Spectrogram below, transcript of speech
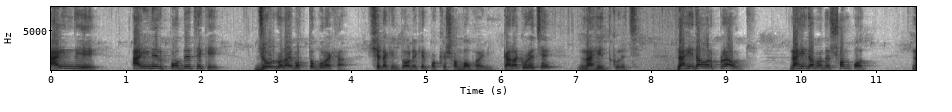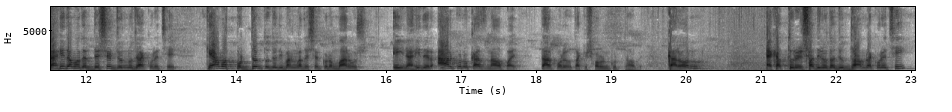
আইন দিয়ে আইনের পদে থেকে জোর গলায় বক্তব্য রাখা সেটা কিন্তু অনেকের পক্ষে সম্ভব হয়নি। কারা করেছে? নাহিদ করেছে। নাহিদ আওয়ার প্রাউড নাহিদ আমাদের সম্পদ। নাহিদ আমাদের দেশের জন্য যা করেছে। কেয়ামত পর্যন্ত যদি বাংলাদেশের কোনো মানুষ এই নাহিদের আর কোনো কাজ নাও পায়, তারপরেও তাকে স্মরণ করতে হবে। কারণ একাত্তরের স্বাধীনতা যুদ্ধ আমরা করেছি,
